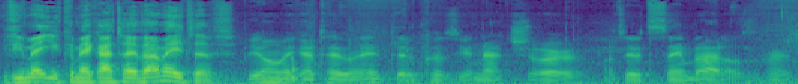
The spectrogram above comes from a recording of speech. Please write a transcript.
if you make, you can make hateva meitiv. But you don't make that table native because you're not sure. Let's say it's the same bottles. First.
